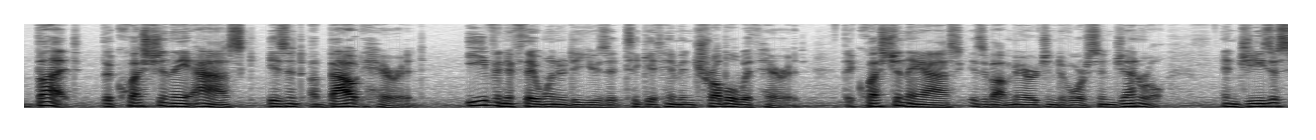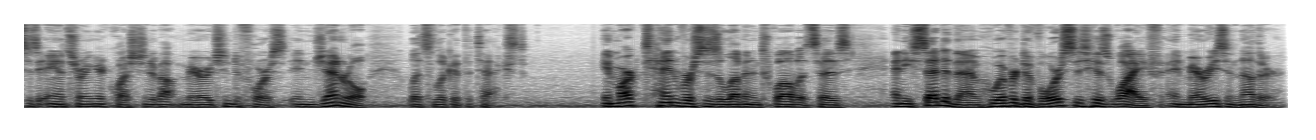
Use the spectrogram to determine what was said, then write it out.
But the question they ask isn't about Herod, even if they wanted to use it to get him in trouble with Herod. The question they ask is about marriage and divorce in general. And Jesus is answering a question about marriage and divorce in general. Let's look at the text. In Mark 10, verses 11 and 12, it says, And he said to them, Whoever divorces his wife and marries another,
